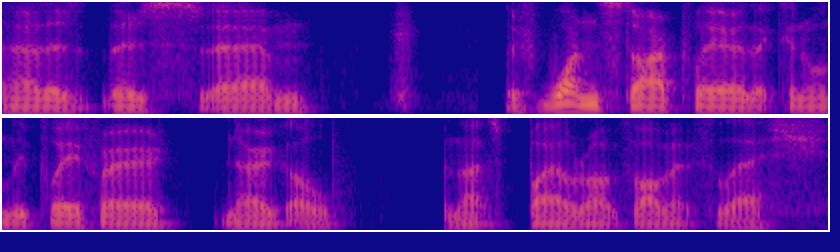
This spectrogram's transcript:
Uh, there's there's um, there's one star player that can only play for Nurgle, and that's Bilerot Vomitflesh,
